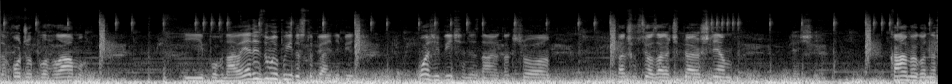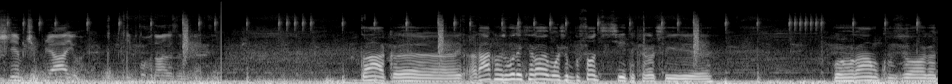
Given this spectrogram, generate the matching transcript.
заходжу в програму і погнали. Я десь думаю, поїде 105 не більше. Може більше, не знаю. Так що, так що все, зараз чіпляю шлем. Камеру на шлем чіпляю і погнали заміряти. Так, е, ракурс буде херовий, може бо сонце світить, коротше. і Програмку зараз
